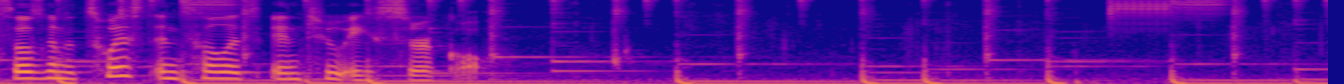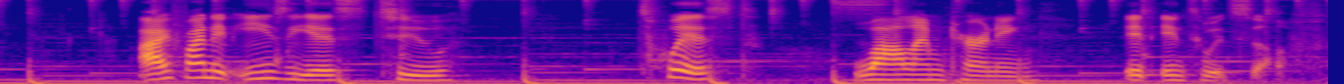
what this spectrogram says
So it's gonna twist until it's into a circle. I find it easiest to twist while I'm turning it into itself.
